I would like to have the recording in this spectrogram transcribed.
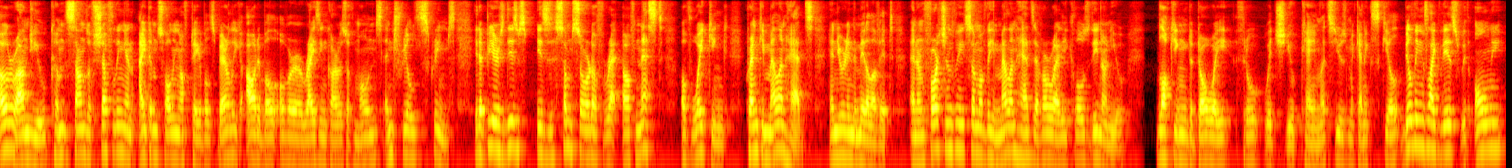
all around you come the sounds of shuffling and items falling off tables, barely audible over a rising chorus of moans and shrill screams. It appears this is some sort of, of nest of waking, cranky melon heads, and you're in the middle of it. And unfortunately, some of the melon heads have already closed in on you, blocking the doorway through which you came. Let's use mechanic skill. Buildings like this with only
